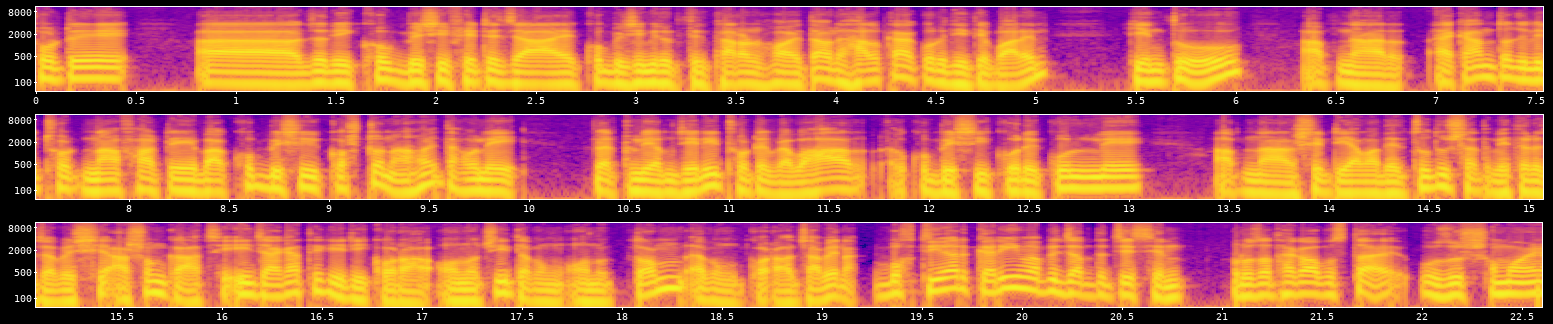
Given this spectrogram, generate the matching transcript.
ঠোঁটে যদি খুব বেশি ফেটে যায়, খুব বেশি বিরক্তির কারণ হয়, তাহলে হালকা করে দিতে পারেন। কিন্তু আপনার একান্ত যদি ঠোঁট না ফাটে বা খুব বেশি কষ্ট না হয়, তাহলে পেট্রোলিয়াম জেলি ঠোঁটে ব্যবহার খুব বেশি করে করলে আপনার সেটি আমাদের চতুর সাথে ভেতরে যাবে। সে আশঙ্কা আছে। এই জায়গা থেকে এটি করা অনুচিত এবং অনুত্তম এবং করা যাবে না। বখতিয়ার করিম, আপনি জানতে চেয়েছেন, রোজা থাকা অবস্থায় উজুর সময়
